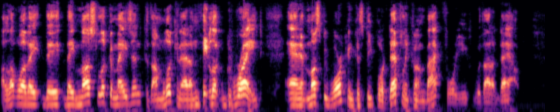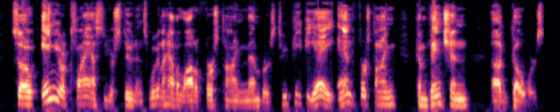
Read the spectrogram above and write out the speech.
I love. Well, they they they must look amazing because I'm looking at them. They look great, and it must be working because people are definitely coming back for you without a doubt. So, in your class, your students, we're going to have a lot of first-time members to PPA and first-time convention uh, goers.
